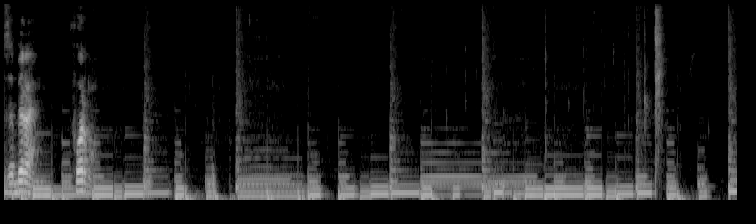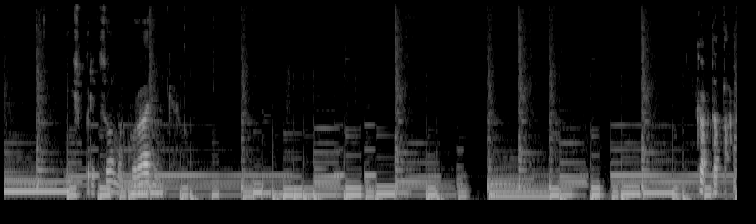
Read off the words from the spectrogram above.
Забираем форму. И шприцом аккуратненько. Как-то так.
